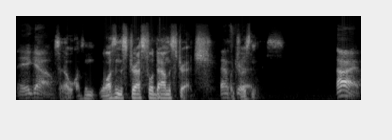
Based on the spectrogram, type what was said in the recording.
There you go. so it wasn't wasn't stressful down the stretch, That's which was good. nice. All right.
